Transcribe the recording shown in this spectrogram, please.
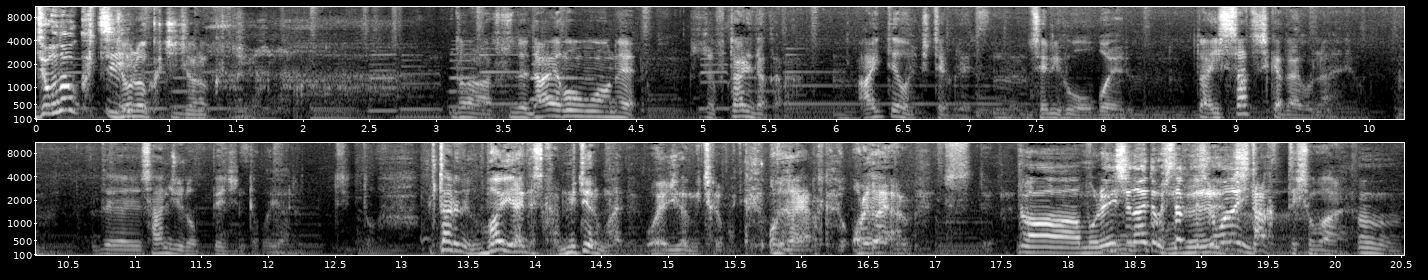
序の口？序の口序の口。だからそれで台本をねそして2人だから相手をしてくれ、セリフを覚える。だから1冊しか台本ないでしょ。で36ページのとこやるって言うと2人で奪い合いですから見てる前で。親父が見てる前で。俺がやる俺がやるっつって。ああもう練習の相手もしたくてしょうがないしたくてしょうがない、うん。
